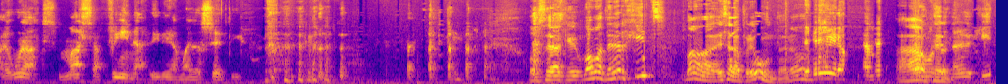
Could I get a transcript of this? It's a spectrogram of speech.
algunas más afinas, diría Malosetti. O sea que vamos a tener hits, vamos, esa es la pregunta, ¿no? Eh, obviamente Ah, vamos a tener hits.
